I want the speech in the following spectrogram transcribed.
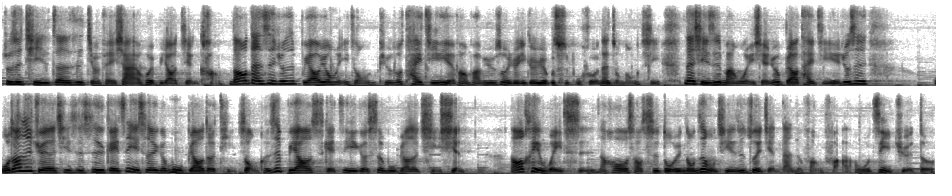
就是其实真的是减肥下来会比较健康。然后但是就是不要用一种比如说太激烈的方法，比如说你就一个月不吃不喝那种东西，那其实蛮危险，就不要太激烈，就是。我倒是觉得，其实是给自己设一个目标的体重，可是不要给自己一个设目标的期限，然后可以维持，然后少吃多运动，这种其实是最简单的方法。我自己觉得，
